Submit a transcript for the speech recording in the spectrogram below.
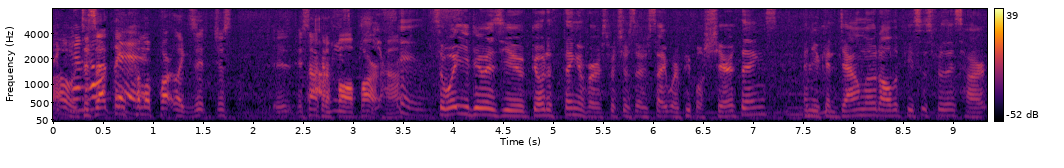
I Oh, can't does help that thing it. come apart? Like, is it just? It's not going to fall these apart, huh? So what you do is you go to Thingiverse, which is a site where people share things, and you mm-hmm. can download all the pieces for this heart,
